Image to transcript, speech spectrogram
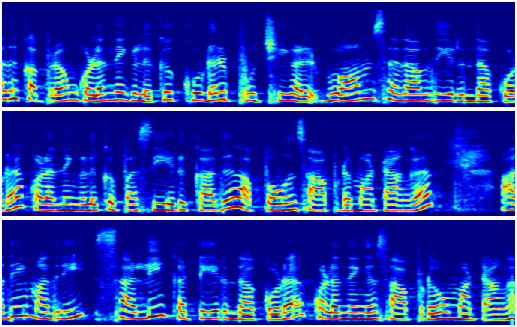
அதுக்கப்புறம் குழந்தைங்களுக்கு குடல் பூச்சிகள் வார்ம்ஸ் ஏதாவது இருந்தால் கூட குழந்தைங்களுக்கு பசி எடுக்காது அப்போவும் சாப்பிட மாட்டாங்க. அதே மாதிரி சளி கட்டி இருந்தால் கூட குழந்தைங்க சாப்பிடவும் மாட்டாங்க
